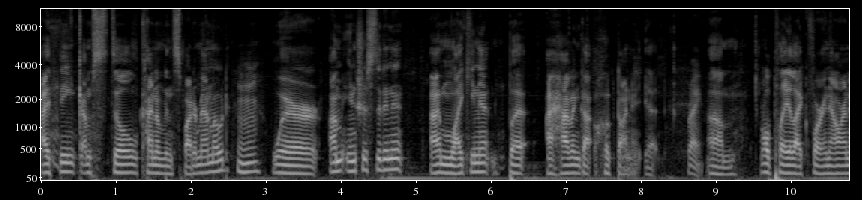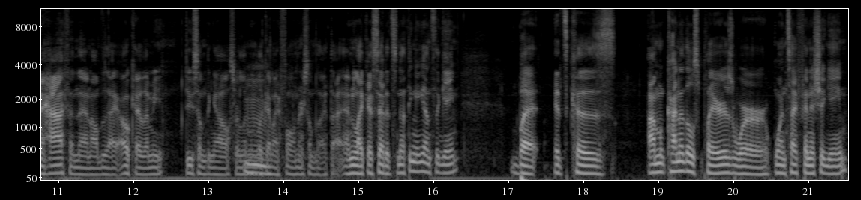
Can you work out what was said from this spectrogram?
I think I'm still kind of in Spider-Man mode, where I'm interested in it. I'm liking it, but I haven't got hooked on it yet right. um, I'll play like for an hour and a half, and then I'll be like, okay, let me do something else, or let me look at my phone or something like that. And like I said, it's nothing against the game, but it's because I'm kind of those players where once I finish a game,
